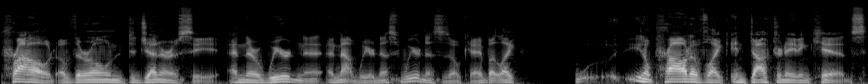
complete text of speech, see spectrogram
proud of their own degeneracy and their weirdness and not weirdness. Weirdness is okay, but like you know, proud of like indoctrinating kids.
